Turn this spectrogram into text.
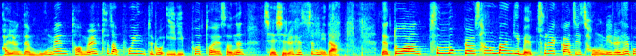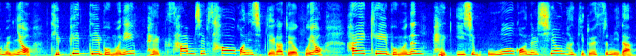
관련된 모멘텀을 투자 포인트로 이 리포터에서는 제시를 했습니다. 네, 또한 품목별 상반기 매출액까지 정리를 해보면요. DPT 부문이 134억 원이 집계가 되었고요. 하이케이 부문은 125억 원을 시연하기도 했습니다.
